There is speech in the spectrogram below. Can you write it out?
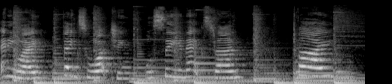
Anyway, thanks for watching. We'll see you next time. Bye.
